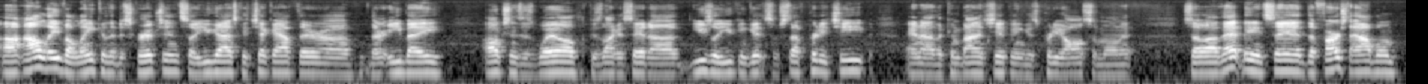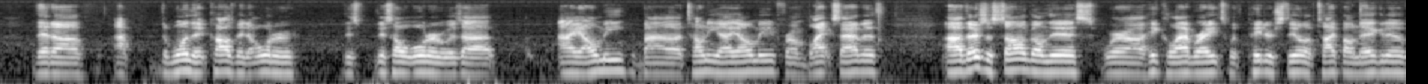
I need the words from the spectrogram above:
Uh, I'll leave a link in the description so you guys can check out their uh, their eBay auctions as well. Because like I said, uh, usually you can get some stuff pretty cheap, and uh, the combined shipping is pretty awesome on it. So uh, that being said, the first album that I, the one that caused me to order this this whole order was uh, Iommi by Tony Iommi from Black Sabbath. Uh, there's a song on this where uh, he collaborates with Peter Steele of Type O Negative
